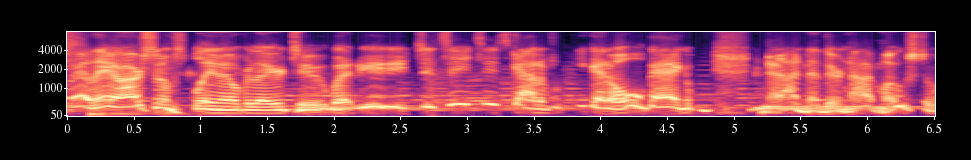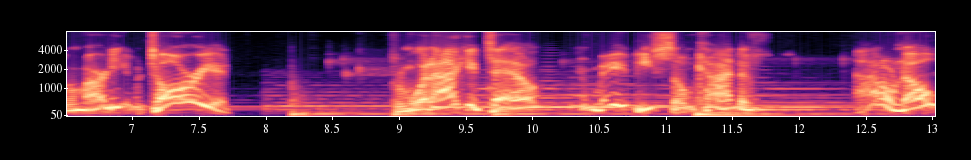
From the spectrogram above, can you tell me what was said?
Well, there are some splint over there too, but it's it's it's, it's got a you got a whole gang of. Nah, no, they're not. Most of them aren't even Taurian. From what I can tell, there may be some kind of, I don't know,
